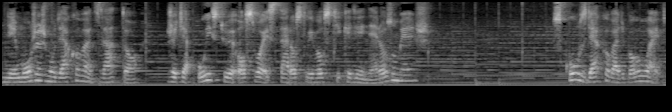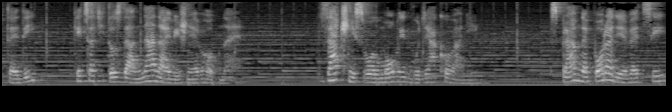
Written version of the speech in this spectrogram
Nemôžeš mu ďakovať za to, že ťa uistuje o svojej starostlivosti, keď jej nerozumieš? Skús ďakovať Bohu aj vtedy, keď sa ti to zdá na najvyš nevhodné. Začni svoju modlitbu ďakovaním. Správne poradie veci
